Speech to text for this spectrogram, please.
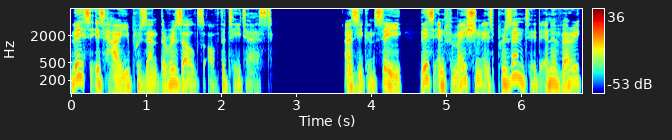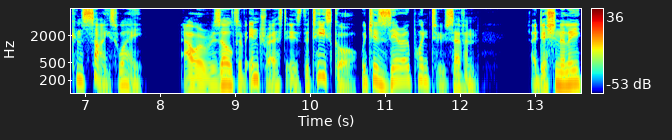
This is how you present the results of the t-test. As you can see, this information is presented in a very concise way. Our result of interest is the t-score, which is 0.27. Additionally,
